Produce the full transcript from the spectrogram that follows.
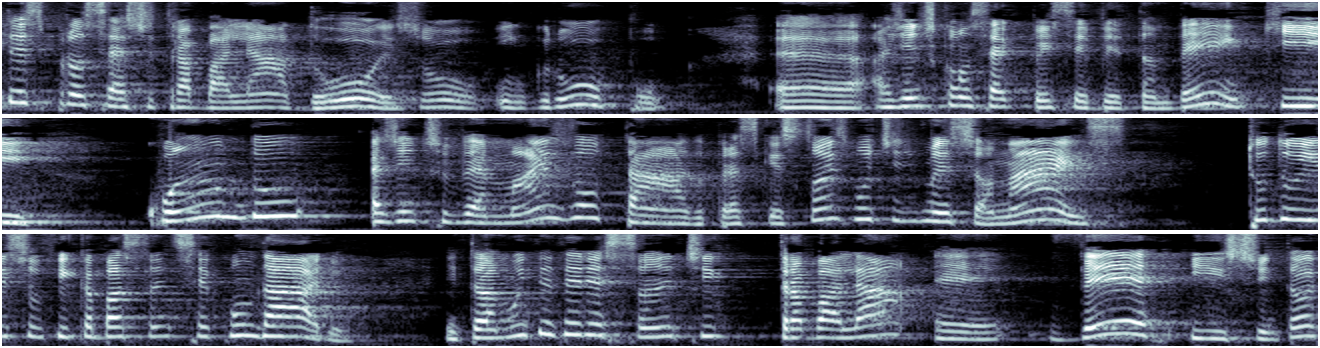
desse processo de trabalhar dois ou em grupo, é, a gente consegue perceber também que quando a gente estiver mais voltado para as questões multidimensionais, tudo isso fica bastante secundário. Então é muito interessante trabalhar, é, ver isso. Então,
